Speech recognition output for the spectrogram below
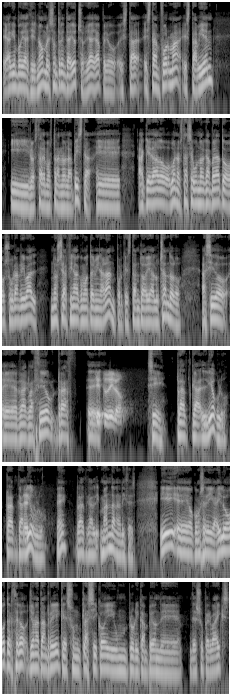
eh, alguien podría decir, no, hombre, son 38, ya, ya, pero está, está en forma, está bien y lo está demostrando en la pista. ha quedado, bueno, está segundo en el campeonato, su gran rival, no sé al final cómo terminarán, porque están todavía luchándolo. Ha sido eh, sí, tú dilo. Sí, Radgalioglu, Radgalioglu. ¿Eh? manda narices. Y, eh, o como se diga. Y luego tercero, Jonathan Ree, que es un clásico y un pluricampeón de, de Superbikes.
